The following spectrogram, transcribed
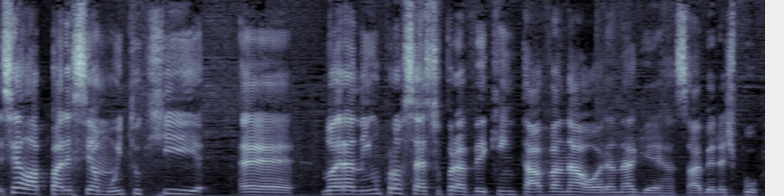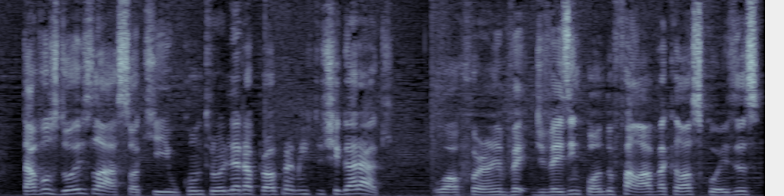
sei lá, parecia muito que é, não era nenhum processo pra ver quem tava na hora na guerra, sabe? Era tipo, tava os dois lá, só que o controle era propriamente do Shigaraki. O Alforan de vez em quando falava aquelas coisas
